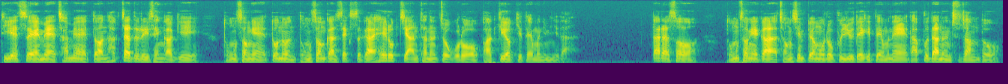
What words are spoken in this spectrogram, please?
DSM에 참여했던 학자들의 생각이 동성애 또는 동성 간 섹스가 해롭지 않다는 쪽으로 바뀌었기 때문입니다. 따라서 동성애가 정신병으로 분류되기 때문에 나쁘다는 주장도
